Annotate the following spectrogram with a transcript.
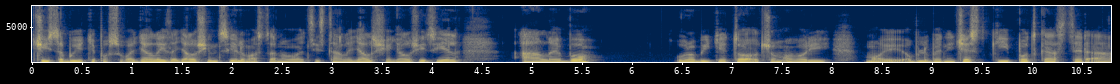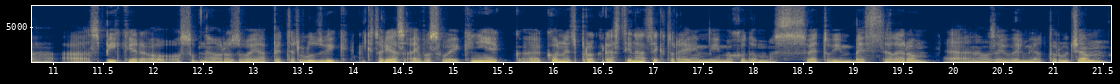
Či sa budete posúvať ďalej za ďalším cieľom a stanovať si stále ďalší a ďalší cieľ, alebo urobíte to, o čom hovorí môj obľúbený český podcaster a, a speaker o osobného rozvoja Peter Ludvík, ktorý aj vo svojej knihe Konec prokrastinácie, ktorá je mimochodom svetovým bestsellerom, a naozaj ju veľmi odporúčam,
